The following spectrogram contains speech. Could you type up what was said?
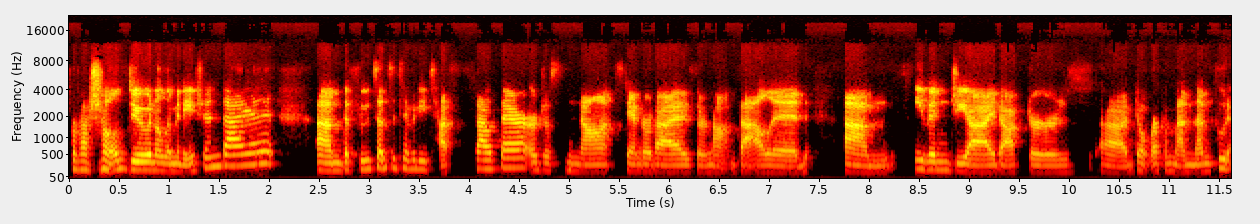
professional, do an elimination diet. Um, the food sensitivity tests out there are just not standardized, they're not valid. Um, even GI doctors uh, don't recommend them. Food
